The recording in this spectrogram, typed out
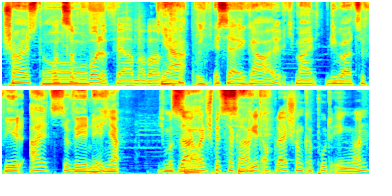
Scheiß drauf. Und zum Wolle färben, aber. Ja, ist ja egal. Ich meine, lieber zu viel als zu wenig. Ja. Ich muss sagen, So, meine Spitzhacke geht auch gleich schon kaputt irgendwann.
